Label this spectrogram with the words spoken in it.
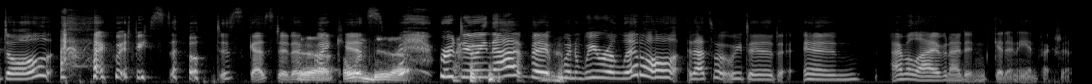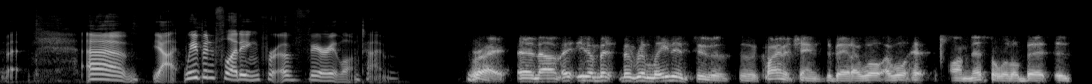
adult, I would be so disgusted if Yeah, my kids do were doing that. But when we were little, that's what we did. And I'm alive and I didn't get any infection. But um, yeah, we've been flooding for a very long time. Right, and um, you know, but but related to the, to the climate change debate, I will I will hit on this a little bit. Is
